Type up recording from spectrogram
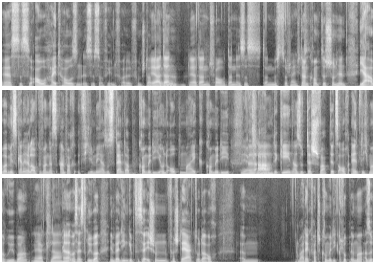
Ja, es ist so Au-Heidhausen ist es auf jeden Fall vom Stadtteil. Ja, dann, ja, dann, schau, dann ist es, dann müsste wahrscheinlich. Dann kommt es schon hin. Ja, aber mir ist generell aufgefallen, dass einfach viel mehr so Stand-up-Comedy und Open-Mic-Comedy ja, äh. Abende gehen. Also das schwappt jetzt auch endlich mal rüber. Ja, klar. Äh, was heißt rüber? In Berlin gibt es ja eh schon verstärkt oder auch ähm, war der Quatsch Comedy Club immer, also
